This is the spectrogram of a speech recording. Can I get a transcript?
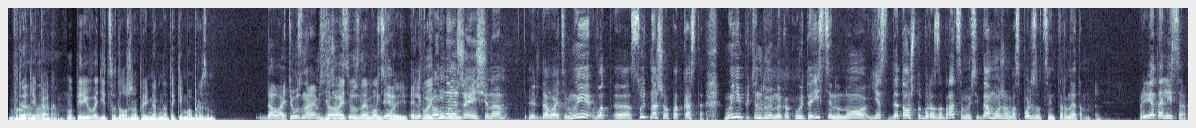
Вроде Да. как. Ну, переводиться должно примерно таким образом. Давайте узнаем сейчас. Давайте узнаем. Вон Где твой, твой электронная Google. женщина. Или давайте. Мы, вот э, суть нашего подкаста. Мы не претендуем на какую-то истину, но если, для того, чтобы разобраться, мы всегда можем воспользоваться интернетом. Привет, Алиса.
